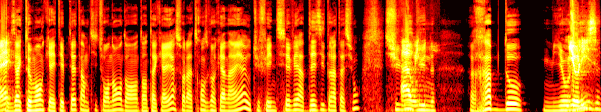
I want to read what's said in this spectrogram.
Exactement, qui a été peut-être un petit tournant dans, dans, ta carrière sur la Transgran Canaria où tu fais une sévère déshydratation suivie ah d'une rhabdomyolyse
